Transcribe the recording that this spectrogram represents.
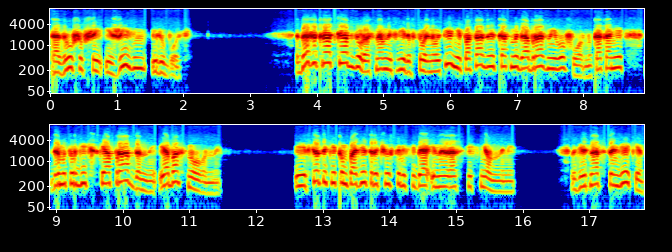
разрушившей и жизнь, и любовь. Даже краткий обзор основных видов сольного пения показывает, как многообразны его формы, как они драматургически оправданы и обоснованы. И все-таки композиторы чувствовали себя иной раз стесненными. В XIX веке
